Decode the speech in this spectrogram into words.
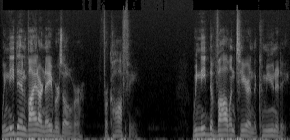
We need to invite our neighbors over for coffee. We need to volunteer in the community.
